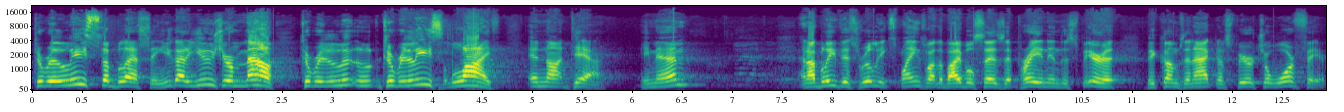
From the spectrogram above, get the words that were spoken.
to release the blessing. You got to use your mouth to, re- to release life and not death. Amen? And I believe this really explains why the Bible says that praying in the Spirit becomes an act of spiritual warfare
